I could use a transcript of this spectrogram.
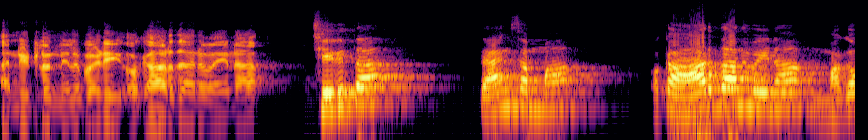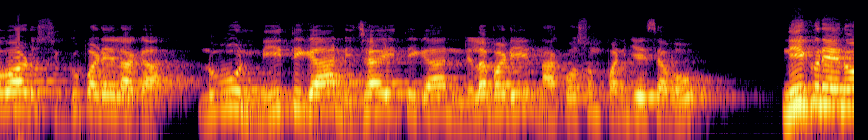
అన్నిట్లో నిలబడి ఒక ఆడదానమైన చరిత థ్యాంక్స్ అమ్మా. ఒక ఆడదానివైన మగవాడు సిగ్గుపడేలాగా నువ్వు నీతిగా నిజాయితీగా నిలబడి నా కోసం పనిచేశావు. నీకు నేను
